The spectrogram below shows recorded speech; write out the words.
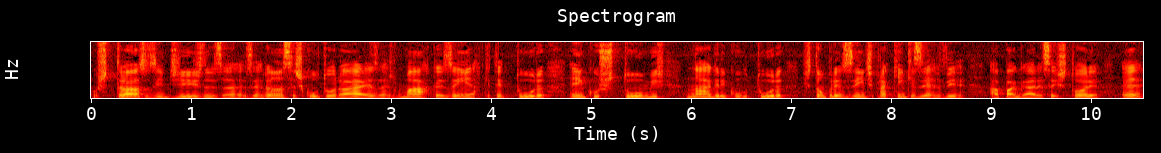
os traços indígenas, as heranças culturais, as marcas em arquitetura, em costumes, na agricultura, estão presentes para quem quiser ver. Apagar essa história é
